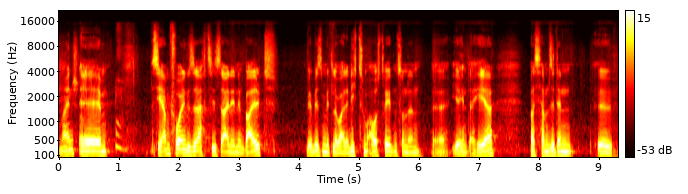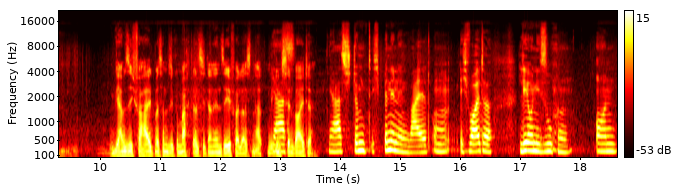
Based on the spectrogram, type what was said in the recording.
Meine schon. Ähm, Sie haben vorhin gesagt, Sie seien in den Wald. Wir wissen mittlerweile nicht zum Austreten, sondern äh, ihr hinterher. Was haben Sie denn, äh, wie haben Sie sich verhalten, was haben Sie gemacht, als Sie dann den See verlassen hatten? Wie Ja, ging es denn weiter? Ja, es stimmt. Ich bin in den Wald. Um, ich wollte Leonie suchen. Und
